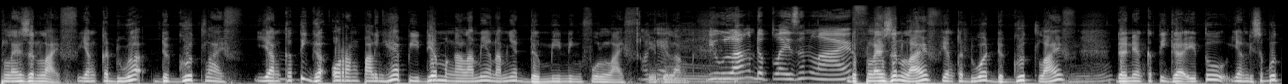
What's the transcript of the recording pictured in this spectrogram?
Pleasant life. Yang kedua the good life. Yang ketiga orang paling happy dia mengalami yang namanya the meaningful life dia Oke. bilang. Diulang the pleasant life. The pleasant life, yang kedua the good life, Hmm. dan yang ketiga itu yang disebut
